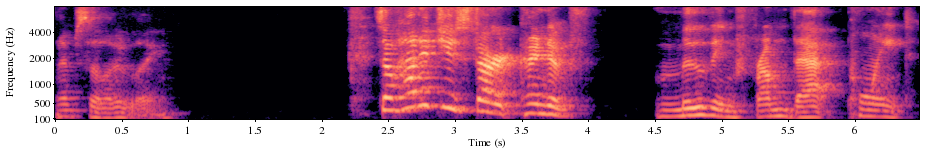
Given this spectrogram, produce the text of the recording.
Absolutely. So, how did you start kind of moving from that point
